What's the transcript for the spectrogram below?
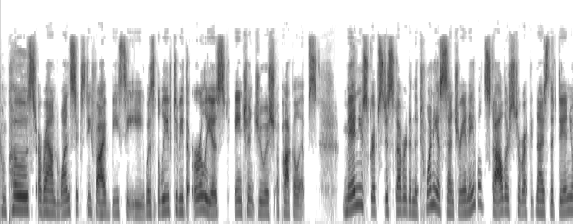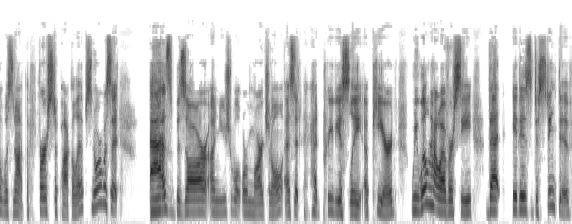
composed around 165 BCE, was believed to be the earliest ancient Jewish apocalypse. Manuscripts discovered in the 20th century enabled scholars to recognize that Daniel was not the first apocalypse, nor was it as bizarre, unusual, or marginal as it had previously appeared. We will, however, see that it is distinctive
